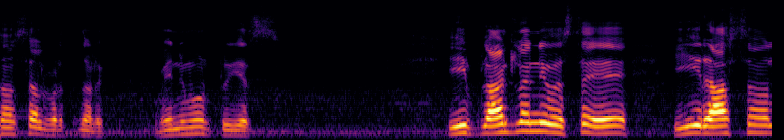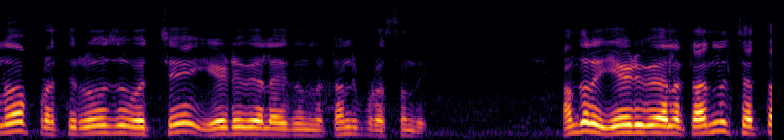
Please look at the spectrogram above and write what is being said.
సంవత్సరాలు పెడుతున్నాడు మినిమం టూ ఇయర్స్. ఈ ప్లాంట్లన్నీ వస్తే ఈ రాష్ట్రంలో ప్రతిరోజు వచ్చే ఏడు వేల ఐదు వందల టన్నులు ఇప్పుడు వస్తుంది. అందులో ఏడు వేల టన్నుల చెత్త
